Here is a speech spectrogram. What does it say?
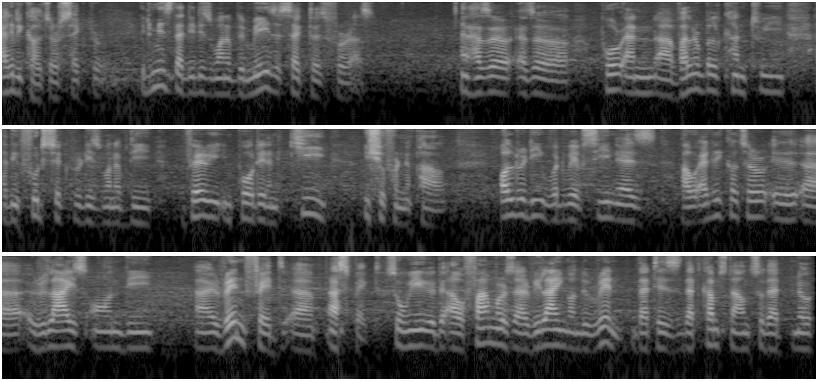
agriculture sector. It means that it is one of the major sectors for us. And as a, as a poor and uh, vulnerable country, I think food security is one of the very important and key issue for Nepal. Already what we have seen is our agriculture is, uh, relies on the uh, rain-fed uh, aspect. So we, the, our farmers are relying on the rain that is that comes down so that you know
